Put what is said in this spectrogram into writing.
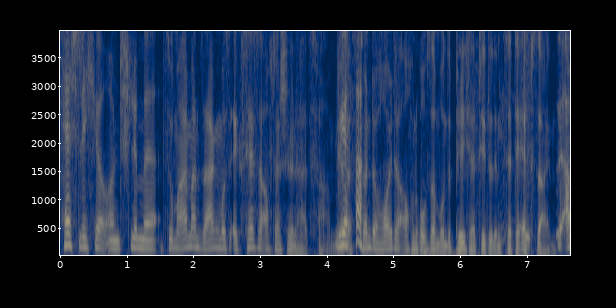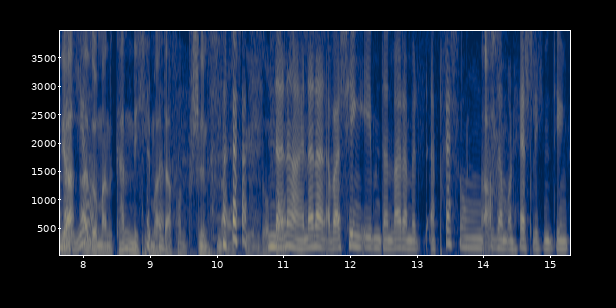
hässliche und schlimme Zumal man sagen muss, Exzesse auf der Schönheitsfarm. Ja. Das könnte heute auch ein Rosamunde Pilcher-Titel im ZDF sein. Aber ja. Also man kann nicht immer davon Schlimmsten ausgehen. Sofort. Nein, nein, nein, nein, aber es hing eben dann leider mit Erpressungen zusammen und hässlichen Dingen,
